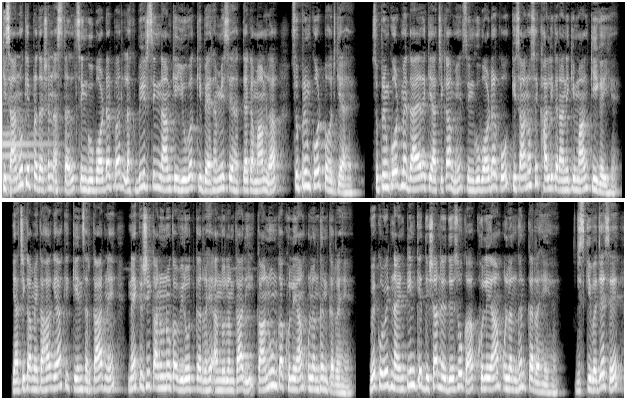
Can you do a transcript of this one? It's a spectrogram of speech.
किसानों के प्रदर्शन स्थल सिंघू बॉर्डर पर लखबीर सिंह नाम के युवक की बेरहमी से हत्या का मामला सुप्रीम कोर्ट पहुँच गया है। सुप्रीम कोर्ट में दायर एक याचिका में सिंघू बॉर्डर को किसानों से खाली कराने की मांग की गई है। याचिका में कहा गया कि केंद्र सरकार ने नए कृषि कानूनों का विरोध कर रहे आंदोलनकारी कानून का खुलेआम उल्लंघन कर रहे हैं। वे कोविड 19 के दिशा निर्देशों का खुलेआम उल्लंघन कर रहे हैं, जिसकी वजह से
